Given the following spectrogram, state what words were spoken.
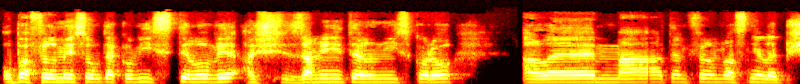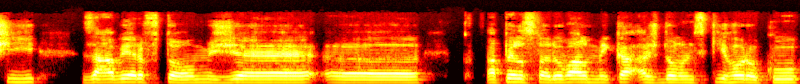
oba filmy jsou takový stylově až zaměnitelný skoro, ale má ten film vlastně lepší závěr v tom, že uh, Bapil sledoval Mika až do loňského roku,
